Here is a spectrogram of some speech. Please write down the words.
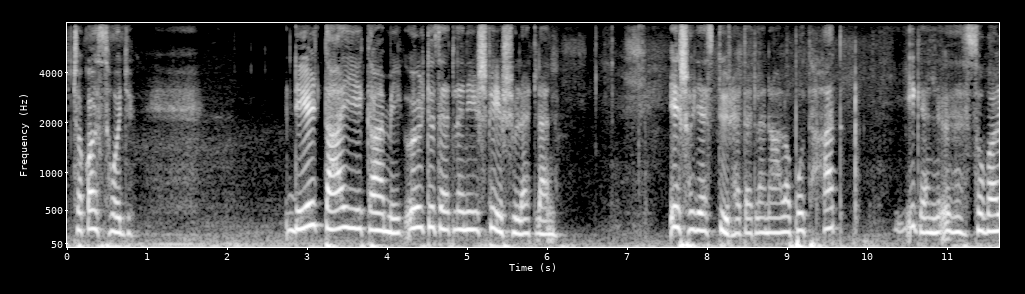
csak az, hogy dél tájékán még öltözetlen és fésületlen. És hogy ez tűrhetetlen állapot. Hát igen, szóval,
